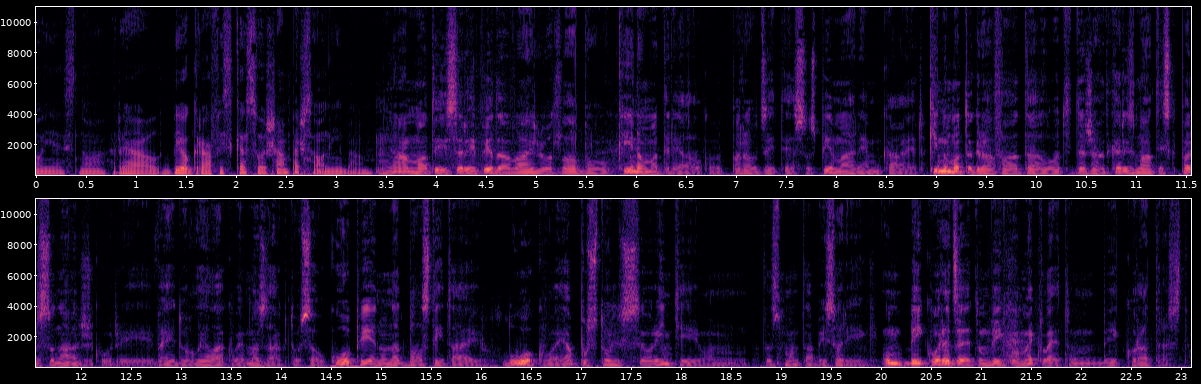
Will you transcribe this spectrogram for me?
iedvesmojies no reāli biogrāfiski esošām personībām. Jā, Matīs arī piedāvāja ļoti labu kinomateriālu, ko paraudzīties uz piemēriem, kā ir kinematogrāfā attēloti dažādi harizmātiski personāļi, kuri veido lielāku vai mazāku to savu kopienu un atbalstītāju loku vai apstuļus riņķī. Tas man tā bija svarīgi. Un bija ko redzēt, un bija ko meklēt, un bija kur atrast.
